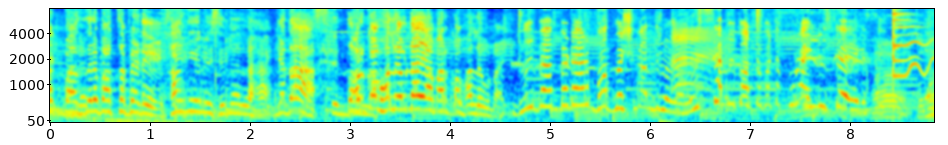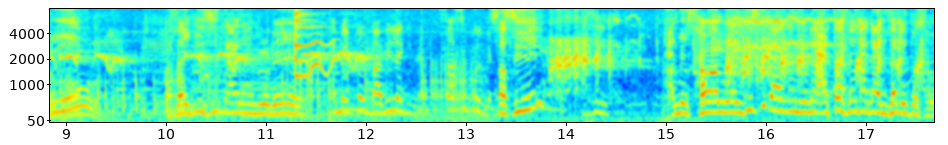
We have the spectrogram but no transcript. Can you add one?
এক মাস ধরে বাচ্চা পেটে। হাগিয়ে রইছে না কেদা তোর হলেও নাই আমার নাই। দুই বাপ বেটা আর বদমাশি বাদ দিল না। কত কত পুরাই হয়ে গেছে। আমি আসাই গেছি আমি আপনার ভাবি লাগি না কইবেন। সাসি জি। আমি সাওয়াল বল দিছি না গাড়ি চালাইতেছো।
